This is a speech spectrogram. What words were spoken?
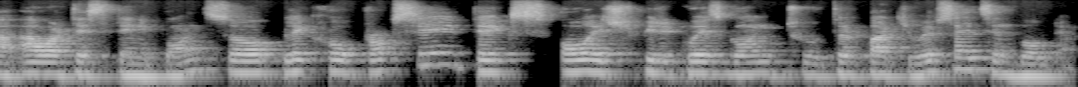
uh, our test at any point. So Black Hole Proxy takes all HTTP requests going to third-party websites and block them.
